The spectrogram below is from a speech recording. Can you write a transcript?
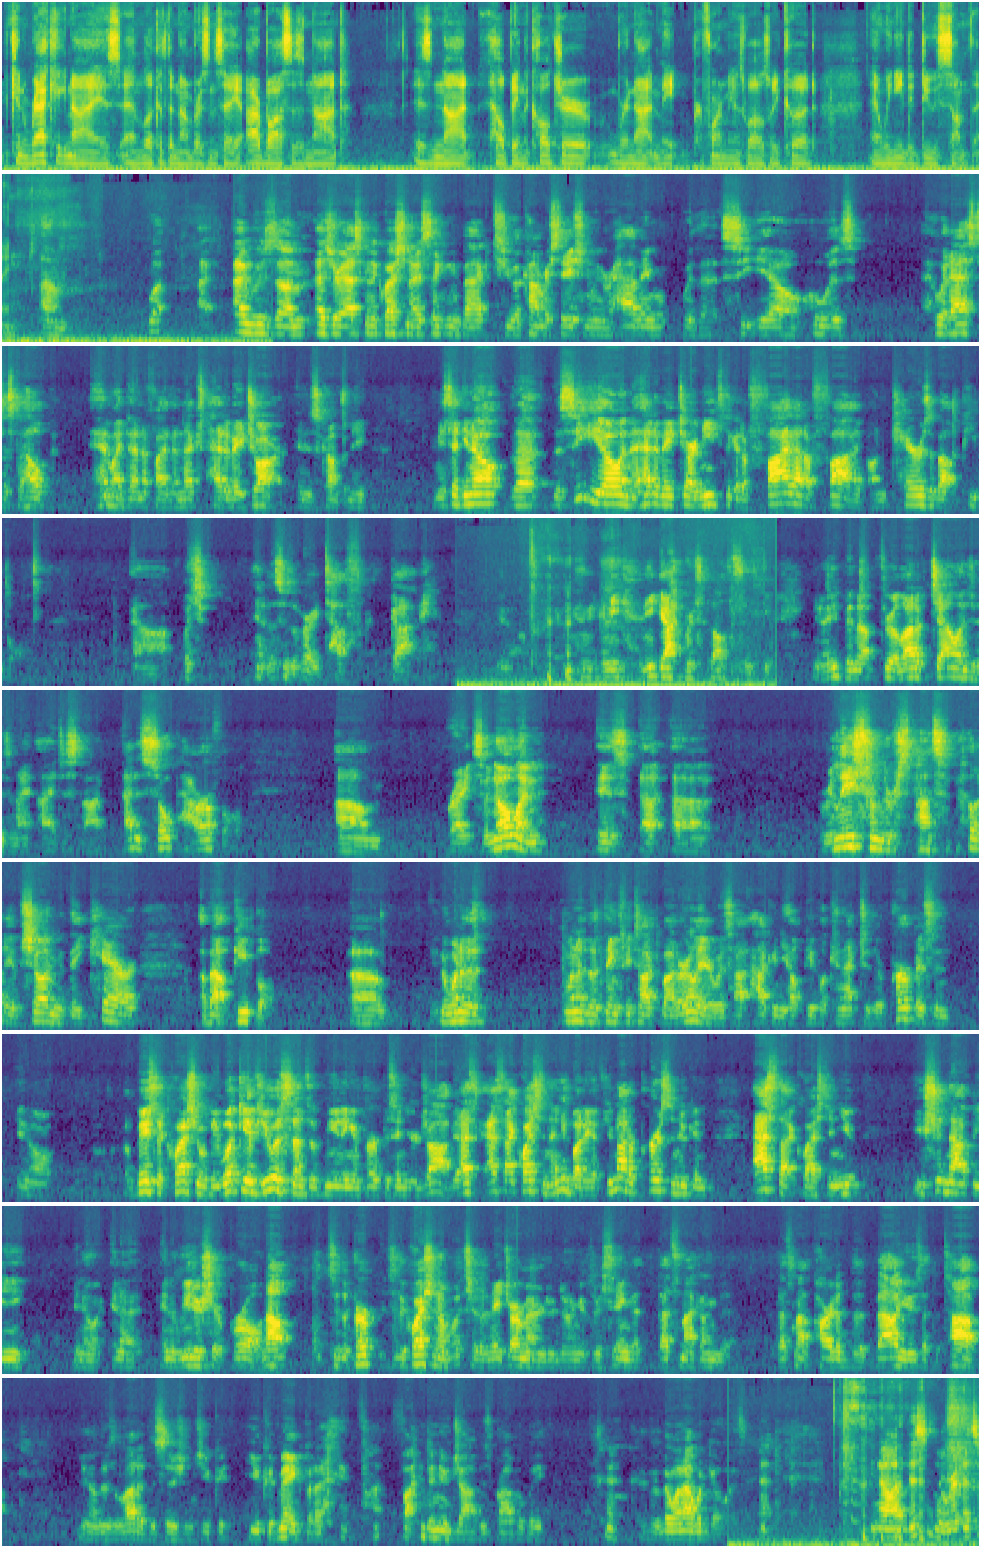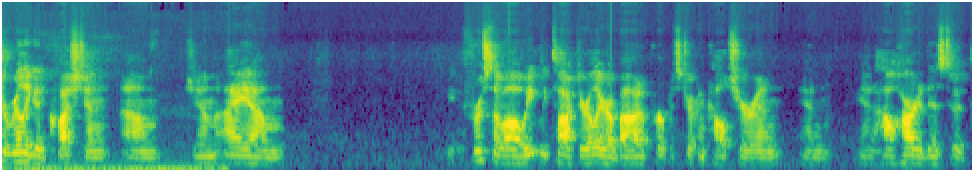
can recognize and look at the numbers and say our boss is not is not helping the culture. We're not ma- performing as well as we could, and we need to do something. Um, well, I, I was um, as you're asking the question, I was thinking back to a conversation we were having with a CEO who was who had asked us to help him identify the next head of HR in his company. And he said, you know, the, the CEO and the head of HR needs to get a five out of five on cares about people. Uh, which, you know, this is a very tough guy you know, and he and he got results, and he, you know, he'd been up through a lot of challenges, and I, I just thought that is so powerful, um, right? So no one is uh, uh, released from the responsibility of showing that they care about people. Uh, you know, one of the one of the things we talked about earlier was how, how can you help people connect to their purpose, and you know, a basic question would be what gives you a sense of meaning and purpose in your job? Ask, ask that question to anybody. If you're not a person who can ask that question you you should not be you know in a in a leadership role. Now to the purpose to the question of what should an hr manager doing if they're seeing that that's not going to that's not part of the values at the top you know there's a lot of decisions you could you could make but I, find a new job is probably the one i would go with. You know this is a, it's a really good question. Um, Jim. I um, first of all, we, we talked earlier about a purpose-driven culture and and and how hard it is to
